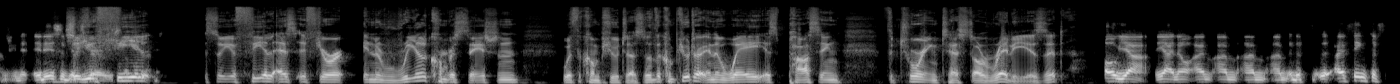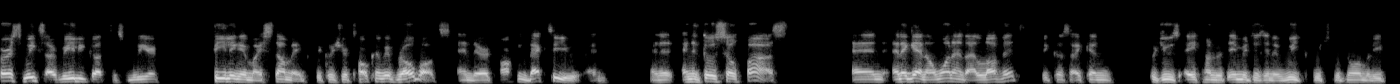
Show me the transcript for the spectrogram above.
I mean, it, it is a bit. So you feel. Sometimes so you feel as if you're in a real conversation with the computer. So the computer, in a way, is passing the Turing test already, is it? Oh yeah, yeah. No, I'm, I'm, I'm, I'm. The, I think the first weeks I really got this weird feeling in my stomach because you're talking with robots and they're talking back to you, and and it and it goes so fast. And and again, on one hand, I love it because I can produce 800 images in a week, which would normally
